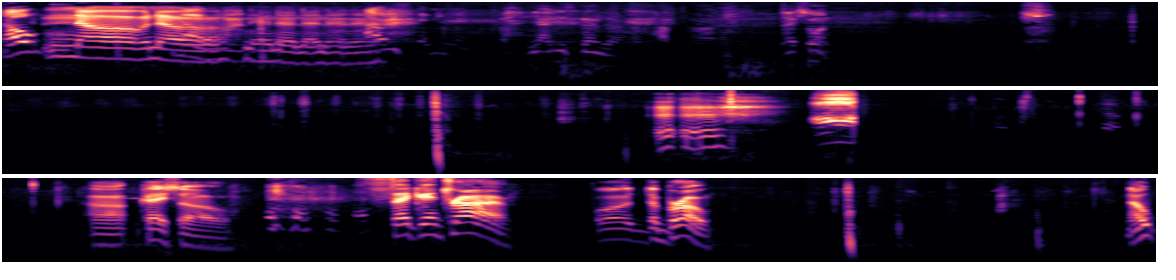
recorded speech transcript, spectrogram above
No. No, no, No. no, no, no, no, no. Yeah, I just stand there. I have to. All right. Next one. Uh-uh. Uh, okay, so second try for the bro. Nope.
